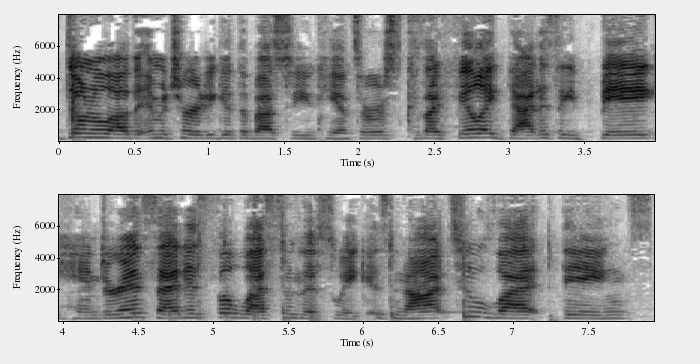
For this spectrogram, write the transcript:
Don't allow the immaturity to get the best of you cancers because i feel like that is a big hindrance. That is the lesson this week is not to let things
